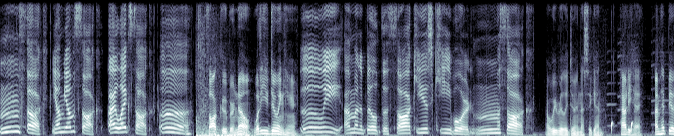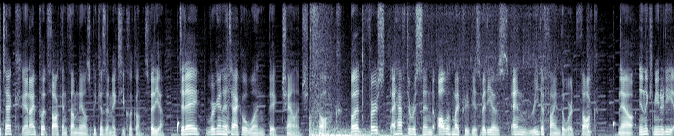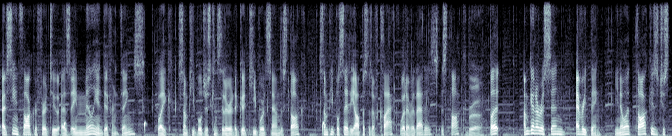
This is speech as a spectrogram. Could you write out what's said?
Mmm, Thok. Yum yum Thok. I like Thok. Ugh. Thok Goober, no. What are you doing here? Ooh wee. I'm gonna build the Thokiest keyboard. Mmm, Thok. Are we really doing this again? Howdy hey. I'm Hipyo Tech, and I put Thok in thumbnails because it makes you click on this video. Today, we're gonna tackle one big challenge, Thok. But first, I have to rescind all of my previous videos and redefine the word Thok. Now, in the community, I've seen Thok referred to as a million different things. Like, some people just consider it a good keyboard sound as Thok. Some people say the opposite of clack, whatever that is, is Thok. Bruh. But I'm gonna rescind everything. You know what? Thok is just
